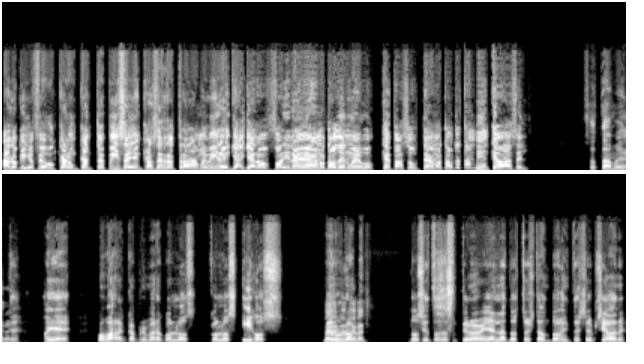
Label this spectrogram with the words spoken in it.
A lo que yo fui a buscar un canto de pizza ahí en casa de Rostradamo y mire, ya, ya los 49 han anotado de nuevo. ¿Qué pasó? ¿Usted anotó usted también? ¿Qué va a hacer? Exactamente. Oye, vamos a arrancar primero con los, con los hijos. De- Drew Lock. de- 269 yardas, dos touchdowns, dos intercepciones.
